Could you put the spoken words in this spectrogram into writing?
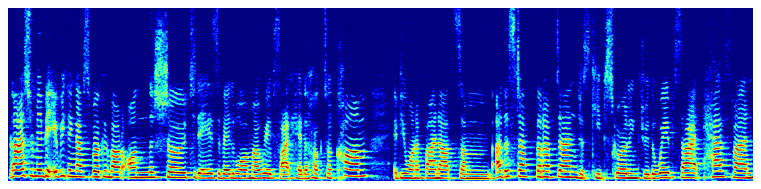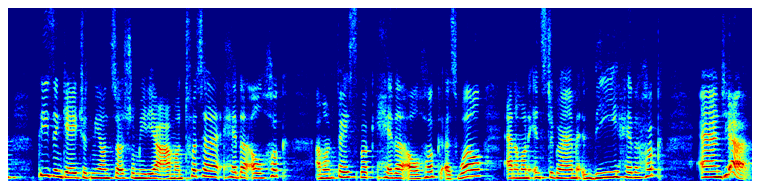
Guys, remember everything I've spoken about on the show today is available on my website, heatherhook.com. If you want to find out some other stuff that I've done, just keep scrolling through the website. Have fun. Please engage with me on social media. I'm on Twitter, Heather L. Hook. I'm on Facebook, Heather L. Hook as well. And I'm on Instagram, The Heather Hook. And yeah,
